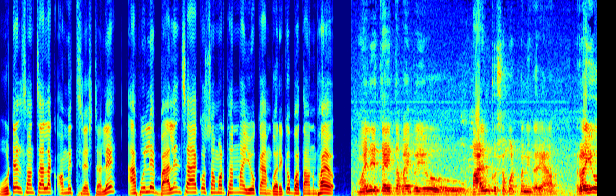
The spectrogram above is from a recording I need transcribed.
होटेल सञ्चालक अमित श्रेष्ठले आफूले बालेन शाहको समर्थनमा यो काम गरेको बताउनुभयो। मैले चाहिँ तपाईँको यो बालनको सपोर्ट पनि गरे हो। र यो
